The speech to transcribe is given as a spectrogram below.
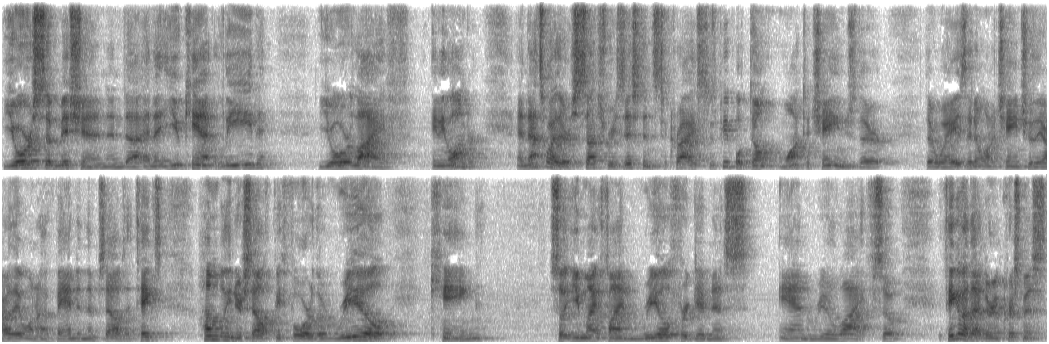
your submission, and, uh, and that you can't lead your life any longer. And that's why there's such resistance to Christ, because people don't want to change their, their ways. They don't want to change who they are. They want to abandon themselves. It takes humbling yourself before the real king so that you might find real forgiveness and real life. So think about that during Christmas.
